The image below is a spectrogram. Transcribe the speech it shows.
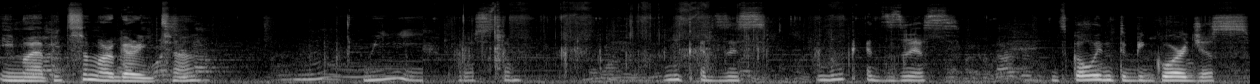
І моя піца Маргарита. Уі. Просто look at this. Look at this. It's going to be gorgeous.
